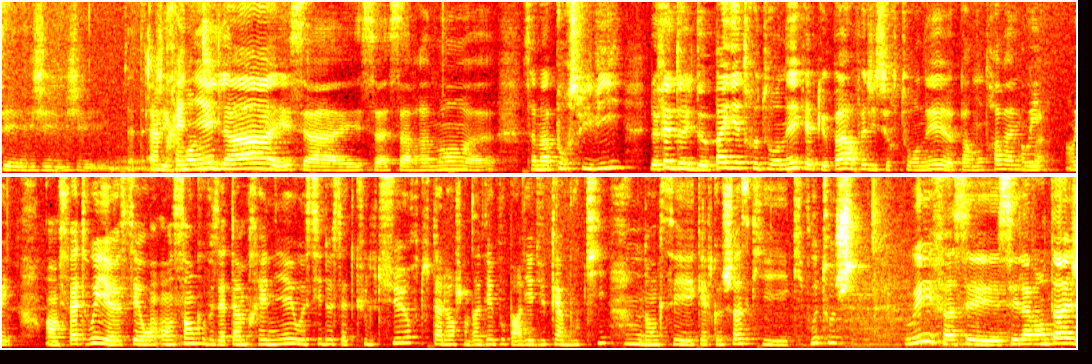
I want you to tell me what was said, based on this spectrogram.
j'ai grandi là et ça, et ça, ça vraiment, euh, ça m'a poursuivi. Le fait de ne pas y être retournée quelque part, en fait, j'y suis retournée euh, par mon travail. Oui, oui. En fait, oui, euh, c'est, on, sent que vous êtes imprégné aussi de cette culture. Tout à l'heure, j'entendais que vous parliez du kabuki, mm. donc c'est quelque chose qui, qui vous touche. Oui, enfin c'est l'avantage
